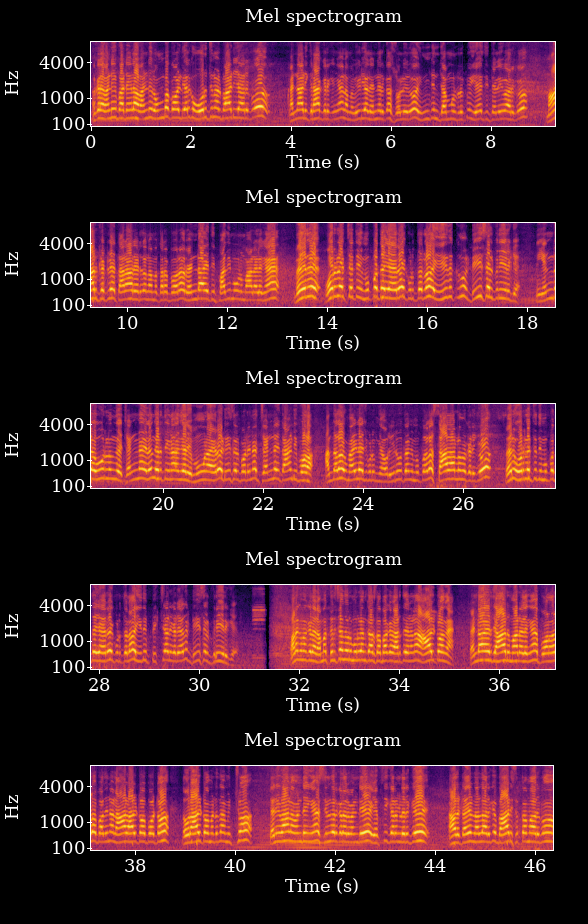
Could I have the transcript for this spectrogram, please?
மக்களை வண்டி பார்த்தீங்களா? வண்டி ரொம்ப குவாலிட்டியாக இருக்கும் ஒரிஜினல் பாடியாக இருக்கும் கண்ணாடி கிராக் இருக்குங்க. நம்ம வீடியோவில் என்ன இருக்கோ சொல்லிடுவோம் இன்ஜின் ஜம்முன்னு இருக்கும் ஏசி தெளிவாக இருக்கும் மார்க்கெட்லேயே தராறு எடுத்து நம்ம தரப்போகிறோம் ரெண்டாயிரத்தி பதிமூணு மாடலுங்க. வெறும் ஒரு லட்சத்தி முப்பத்தையாயிரம் கொடுத்துடலாம். இதுக்கும் டீசல் ஃப்ரீ இருக்கு. நீ எந்த ஊர்லேருந்து சென்னையிலேருந்து எடுத்தீங்கன்னா சரி மூணாயிரம் டீசல் போட்டிங்கன்னா சென்னை தாண்டி போகலாம். அந்தளவுக்கு மைலேஜ் கொடுக்குங்க ஒரு இருபத்தஞ்சி முப்பதுலாம் சாதாரணமாக கிடைக்கும். வெறும் ஒரு லட்சத்தி முப்பத்தையாயிரம் ரூபாய் கொடுத்தலாம். இது பிக்சர்டு கிடையாது டீசல் ஃப்ரீ இருக்குது வணக்கம் மக்களை நம்ம திருச்செந்தூர் முருகன் கார் பார்க்குற அடுத்தது என்னன்னா ஆல்டோங்க. ரெண்டாயிரத்தி ஆறு மாடலுங்க. போன தடவை பார்த்தீங்கன்னா நாலு ஆல்டோ போட்டோம். இந்த ஒரு ஆல்டோ மட்டும் தான் மிச்சம். தெளிவான வண்டிங்க சில்வர் கலர் வண்டி எஃப்சி கரண்டில் இருக்கு. நாலு டயர் நல்லா இருக்கு. பாடி சுத்தமாக இருக்கும்.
